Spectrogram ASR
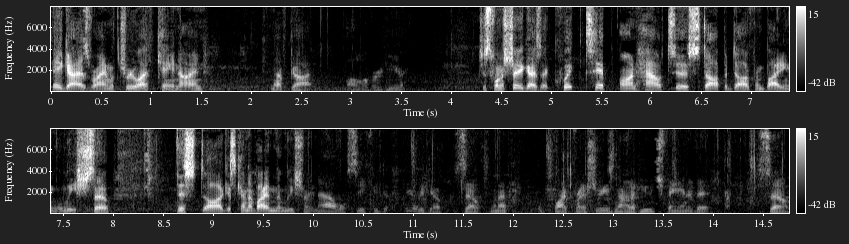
Hey guys, Ryan with True Life K9, and I've got Oliver here. Just want to show you guys a quick tip on how to stop a dog from biting the leash. So this dog is kind of biting the leash right now. We'll see if he, does. there we go. So when I apply pressure, he's not a huge fan of it. So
